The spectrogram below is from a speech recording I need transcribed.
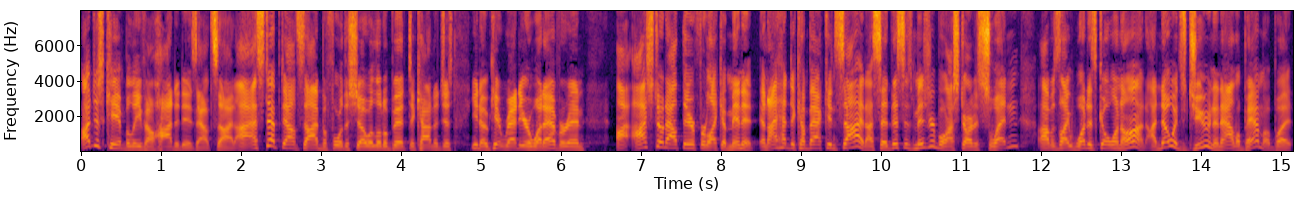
I just can't believe how hot it is outside. I stepped outside before the show a little bit to kind of just, you know, get ready or whatever. And I, I, stood out there for like a minute and I had to come back inside. I said, This is miserable. I started sweating. I was like, What is going on? I know it's June in Alabama, but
